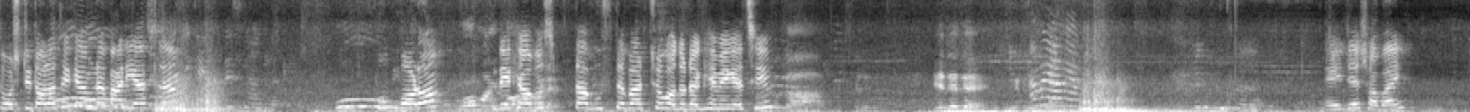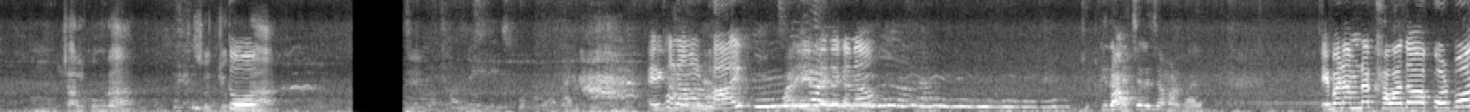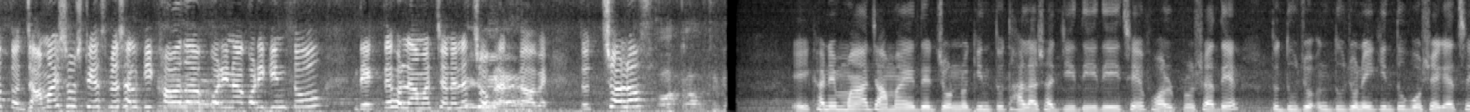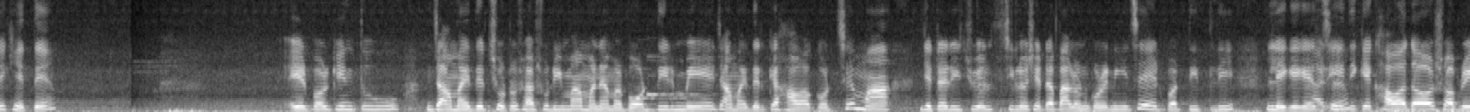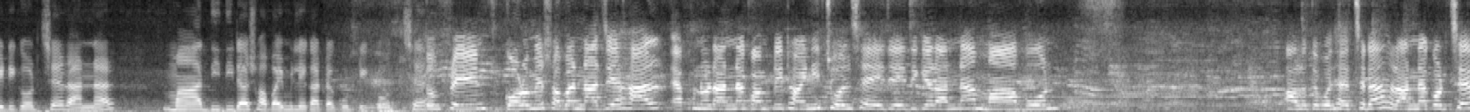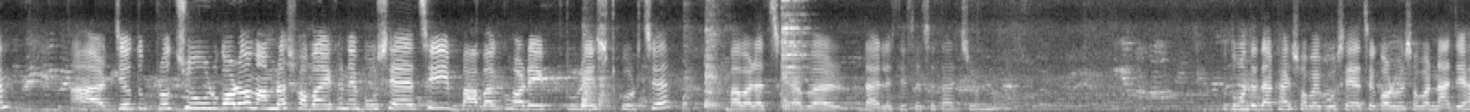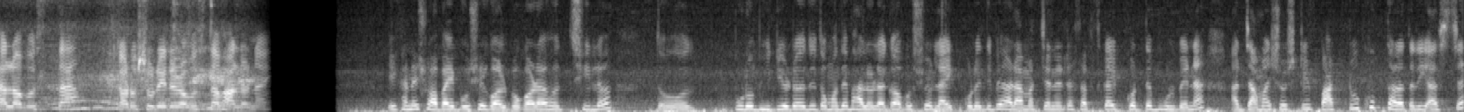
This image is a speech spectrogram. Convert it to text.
ষষ্ঠীতলা থেকে আমরা বাড়ি আসলাম। খুব গরম। দেখে অবস্থা বুঝতে পারছ কতটা ঘেমে গেছি। এই যে সবাই। চাল কুমড়া সূর্য তো এইখানে আমার ভাই। এই যে দেখে নাও। চুটকি ছেড়েছে আমার ভাই। এবার আমরা খাওয়া দাওয়া করব। তো জামাই ষষ্ঠী স্পেশাল কি খাওয়া দাওয়া করি না করি কিন্তু দেখতে হলে আমার চ্যানেলে চোখ রাখতে হবে। তো চলো। এইখানে মা জামাইদের জন্য কিন্তু থালা সাজিয়ে দিয়ে দিয়েছে ফল প্রসাদের। তো দুজন দুজনেই কিন্তু বসে গেছে খেতে। এরপর কিন্তু জামাইদের ছোট শাশুড়ি মা মানে আমার বড়দির মেয়ে জামাইদেরকে হাওয়া করছে। মা যেটা রিচুয়ালস ছিল সেটা পালন করে নিয়েছে এরপর তিতলি লেগে গেছে। এদিকে খাওয়া দাওয়া সব রেডি করছে রান্নার। মা দিদিরা সবাই মিলে কাটাকুটি করছে। তো ফ্রেন্ডস গরমে সবার নাজে হাল এখনও রান্না কমপ্লিট হয়নি চলছে এই যে এইদিকে রান্না। মা বোন আলোতে বোঝা যাচ্ছে না রান্না করছে। আর যেহেতু প্রচুর গরম, আমরা সবাই এখানে বসে আছি। বাবা ঘরে একটু রেস্ট করছে। বাবার আজকে আবার ডায়ালিসিস আছে তার জন্য। তো তোমাদের দেখায় সবাই বসে আছে, গরমে সবার নাজেহাল অবস্থা। কারও শরীরের অবস্থা ভালো নয় এখানে সবাই বসে গল্প করা হচ্ছিল। তো পুরো ভিডিওটা যদি তোমাদের ভালো লাগে, অবশ্যই লাইক করে দিবে। আর আমার চ্যানেলটা সাবস্ক্রাইব করতে ভুলবে না। আর জামাই ষষ্ঠীর পার্ট টু খুব তাড়াতাড়ি আসছে।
